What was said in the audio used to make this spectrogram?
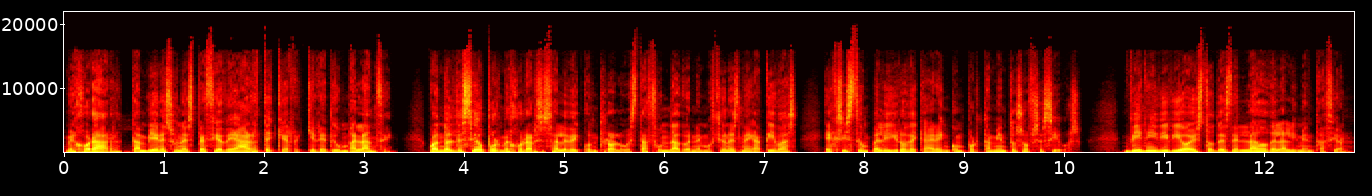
Mejorar también es una especie de arte que requiere de un balance. Cuando el deseo por mejorar se sale de control o está fundado en emociones negativas, existe un peligro de caer en comportamientos obsesivos. Vini vivió esto desde el lado de la alimentación.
